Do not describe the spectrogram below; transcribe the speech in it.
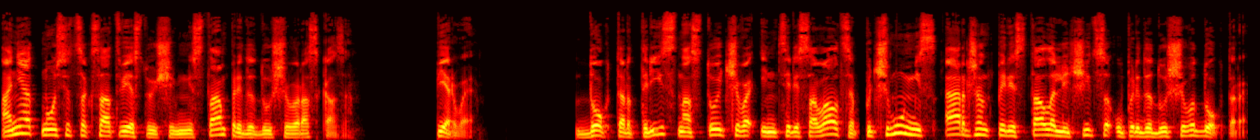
Они относятся к соответствующим местам предыдущего рассказа. Первое. Доктор Трис настойчиво интересовался, почему мисс Арджент перестала лечиться у предыдущего доктора,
